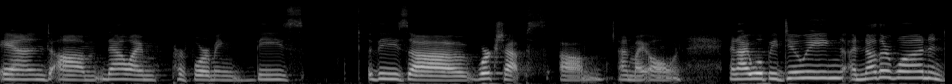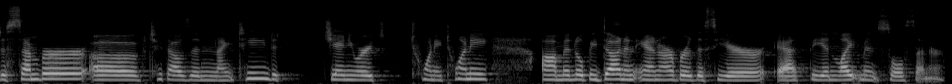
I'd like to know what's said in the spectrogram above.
And um, now I'm performing these, these uh, workshops um, on my own. And I will be doing another one in December of 2019 to January 2020. Um, it'll be done in Ann Arbor this year at the Enlightenment Soul Center.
